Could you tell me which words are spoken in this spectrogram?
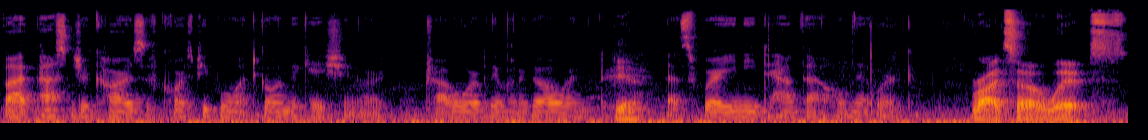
But passenger cars, of course, people want to go on vacation or travel wherever they want to go, and yeah, that's where you need to have that whole network. right. So it works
